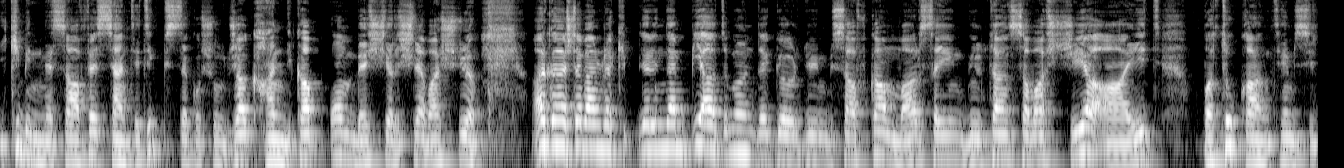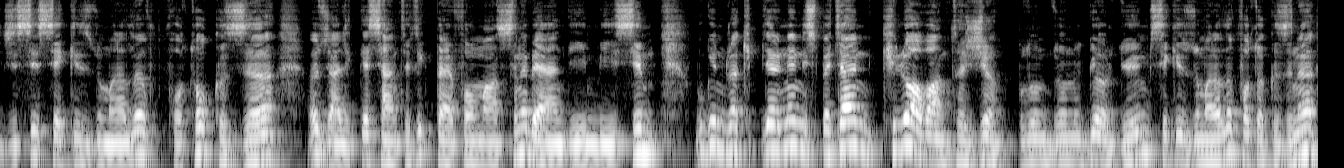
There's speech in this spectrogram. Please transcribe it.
2000 mesafe sentetik pistte koşulacak handikap 15 yarışıyla başlıyor. Arkadaşlar ben rakiplerinden bir adım önde gördüğüm bir safkan var. Sayın Gülten Savaşçı'ya ait Batukan temsilcisi 8 numaralı foto kızı özellikle sentetik performansını beğendiğim bir isim. Bugün rakiplerine nispeten kilo avantajı bulunduğunu gördüğüm 8 numaralı foto kızını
